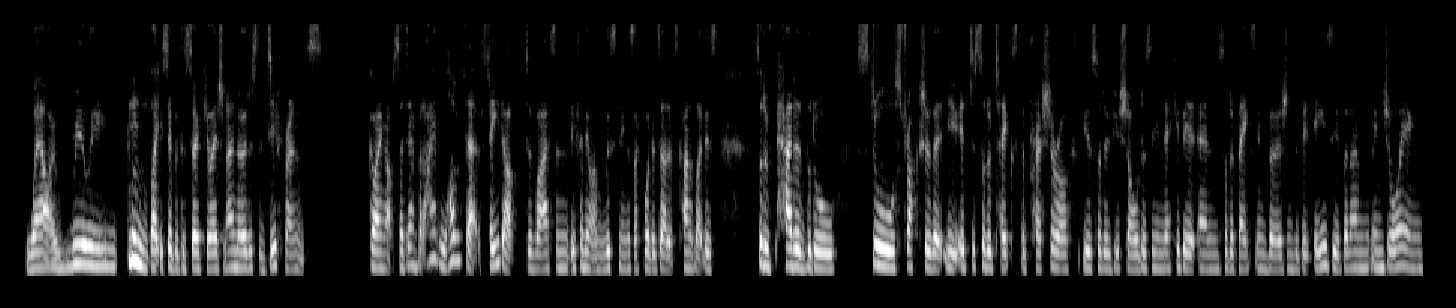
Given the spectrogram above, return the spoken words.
wow, I really, like you said with the circulation, I noticed a difference going upside down. But I love that Feet Up device. And if anyone listening is like, what is that? It's kind of like this sort of padded little stool structure that you, it just sort of takes the pressure off your sort of your shoulders and your neck a bit and sort of makes inversions a bit easier. But I'm enjoying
